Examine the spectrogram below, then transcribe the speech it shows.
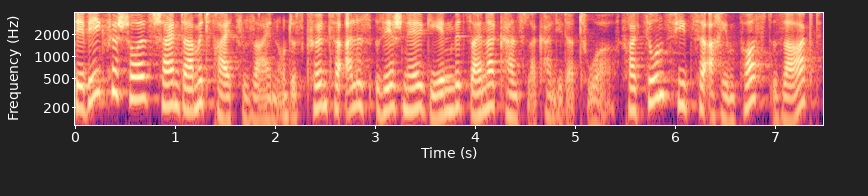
Der Weg für Scholz scheint damit frei zu sein und es könnte alles sehr schnell gehen mit seiner Kanzlerkandidatur. Fraktionsvize Achim Post sagt,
